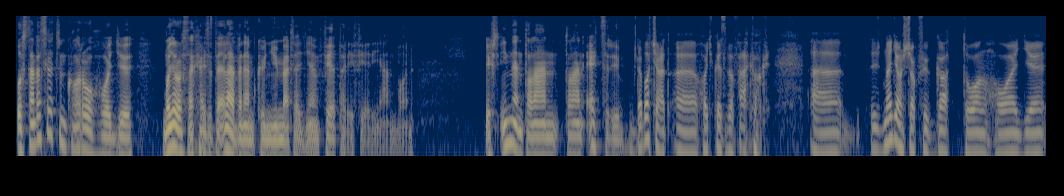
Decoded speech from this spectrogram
Aztán beszéltünk arról, hogy Magyarország helyzete eleve nem könnyű, mert egy ilyen félperiférián van. És innen talán, talán egyszerűbb. De bocsánat, hogy közbevágok. Nagyon sok függ attól, hogy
